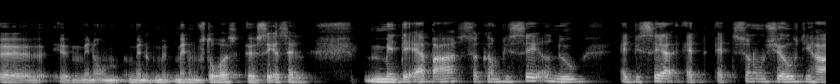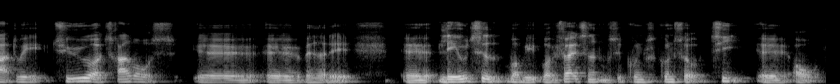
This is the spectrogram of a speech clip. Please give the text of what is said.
øh, øh med, nogle, med, med nogle store øh, seertal. Men det er bare så kompliceret nu, at vi ser, at, at sådan nogle shows, de har du ved, 20 og 30 års øh, øh, hvad hedder det, øh, levetid, hvor vi, hvor vi før i tiden måske kun, kun så 10 øh, år.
